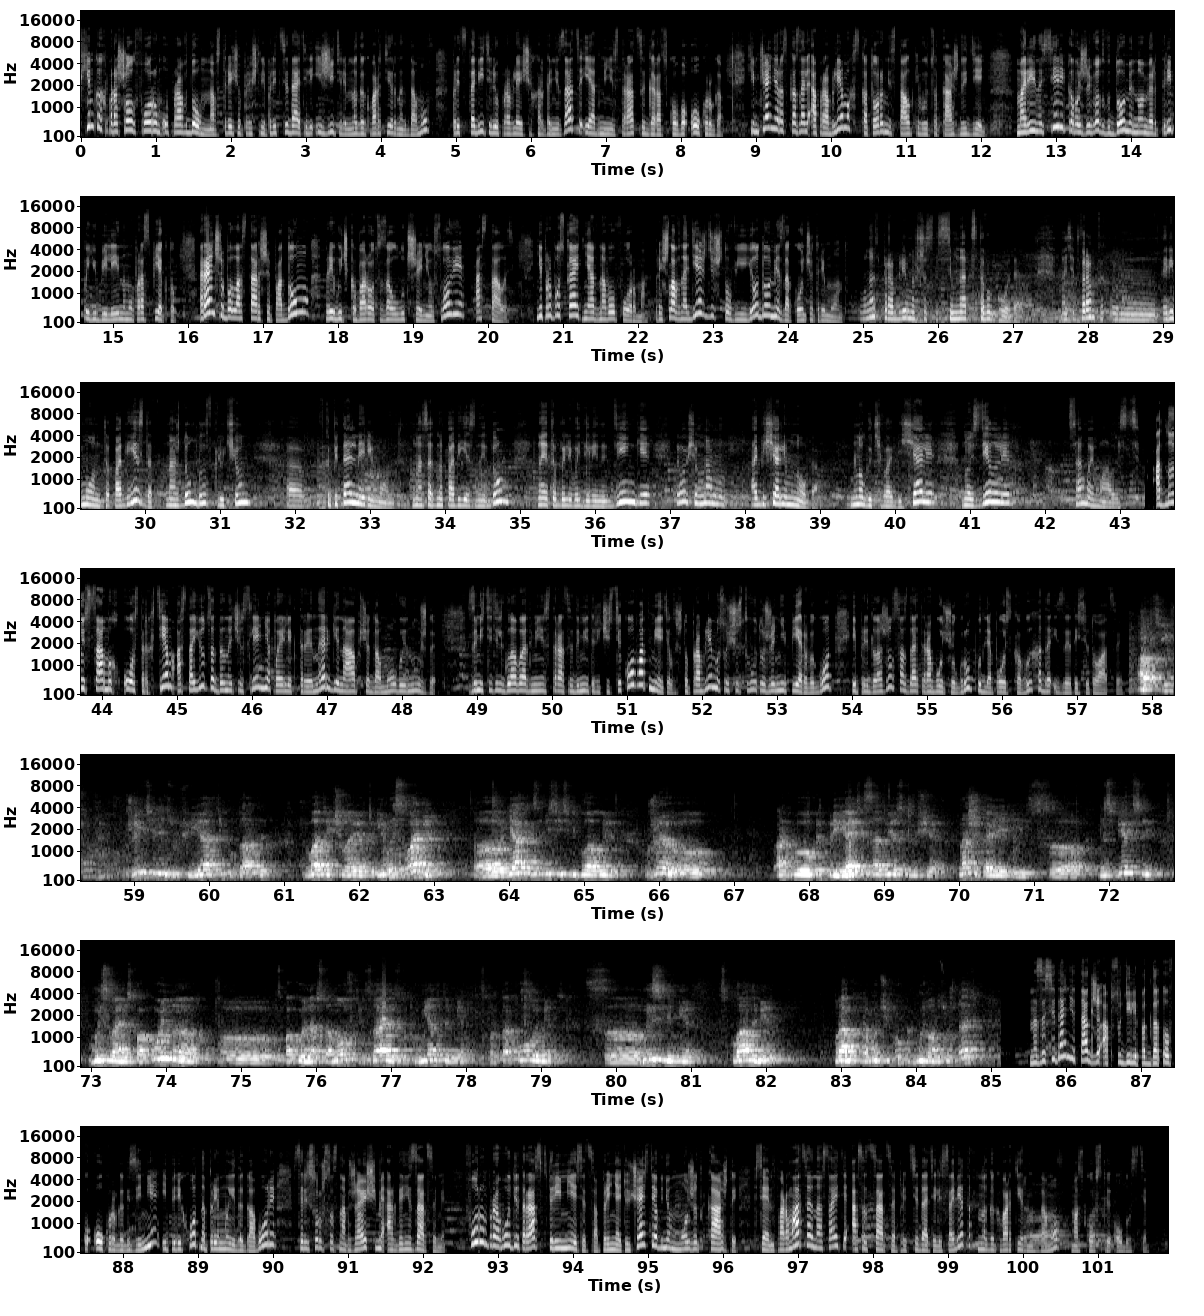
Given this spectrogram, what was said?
В Химках прошел форум «Управдом». На встречу пришли председатели и жители многоквартирных домов, представители управляющих организаций и администрации городского округа. Химчане рассказали о проблемах, с которыми сталкиваются каждый день. Марина Серикова живет в доме номер три по юбилейному проспекту. Раньше была старше по дому, привычка бороться за улучшение условий осталась. Не пропускает ни одного форума. Пришла в надежде, что в ее доме закончат ремонт. У нас проблема с 2017 года. Значит, в рамках ремонта подъезда подъездов наш дом был включен э, в капитальный ремонт. У нас одноподъездный дом, на это были выделены деньги. И, в общем, нам обещали много. Много чего обещали, но сделали самая малость. Одной из самых острых тем остаются доначисления по электроэнергии на общедомовые нужды. Заместитель главы администрации Дмитрий Чистяков отметил, что проблемы существуют уже не первый год и предложил создать рабочую группу для поиска выхода из этой ситуации. Актив жители, Зульфия, депутаты, два-три человека. И мы с вами, э, я как заместитель главы, уже э, предприятие соответствующее, наши коллеги из э, инспекций, мы с вами спокойно, в спокойной обстановке, в зале, с документами, с протоколами, с мыслями, с планами в рамках рабочей группы будем обсуждать на заседании также обсудили подготовку округа к зиме и переход на прямые договоры с ресурсоснабжающими организациями. Форум проводит раз в три месяца. Принять участие в нем может каждый. Вся информация на сайте Ассоциация председателей советов многоквартирных домов Московской области.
